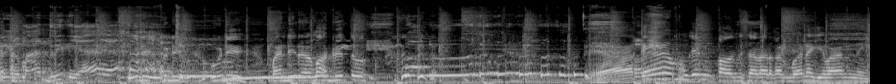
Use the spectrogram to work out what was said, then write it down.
Real Madrid ya. Ya Udih, Udih, Udih, main di Real Madrid tuh. ya, kayak mungkin kalau misalnya rekan buana gimana nih?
